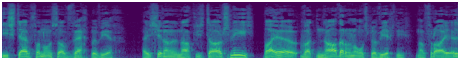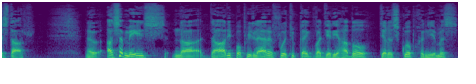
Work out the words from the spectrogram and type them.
die ster van ons af wegbeweeg. Hy sê dan en nakies daar's nie baie wat nader aan ons beweeg nie. Dan vra hy is daar. Nou as 'n mens na daardie populêre foto kyk wat deur die Hubble teleskoop geneem is,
